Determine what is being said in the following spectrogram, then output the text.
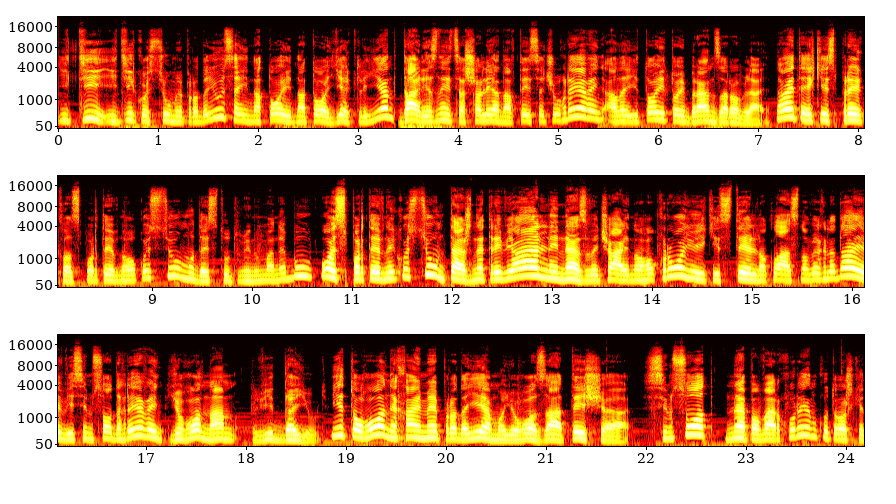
і ті, і ті костюми продаються, і на то, і на то є клієнт. Да, різниця шалена в 1000 гривень, але і той, і той бренд заробляє. Давайте якийсь приклад спортивного костюму. Десь тут він у мене був. Ось спортивний костюм, теж нетривіальний, незвичайного крою, який стильно класно виглядає. 800 гривень його нам віддають. І того, нехай ми продаємо його за 1000 700, не поверху ринку, трошки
